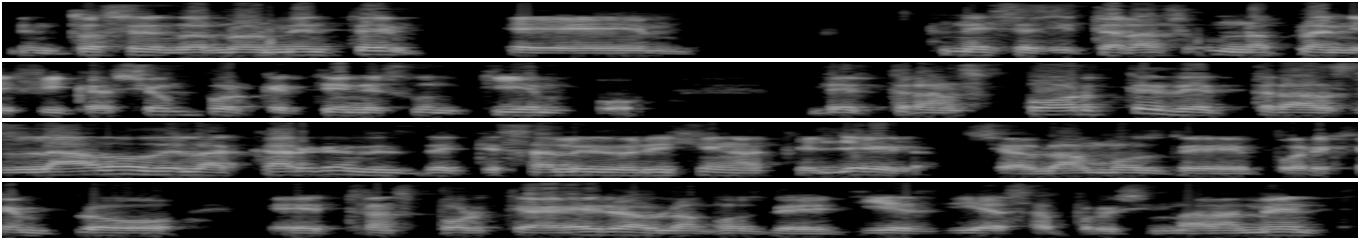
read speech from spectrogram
Entonces, normalmente necesitarás una planificación porque tienes un tiempo de transporte, de traslado de la carga desde que sale de origen a que llega. Si hablamos de, por ejemplo, transporte aéreo, hablamos de 10 días aproximadamente,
